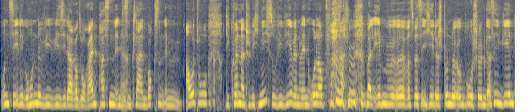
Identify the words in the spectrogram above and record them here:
unzählige Hunde, wie, wie sie da so reinpassen in Ja. diesen kleinen Boxen im Auto. Die können natürlich nicht, so wie wir, wenn wir in Urlaub fahren, mal eben, äh, was weiß ich, jede Stunde irgendwo schön Gassi gehen,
